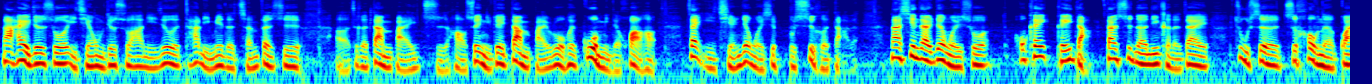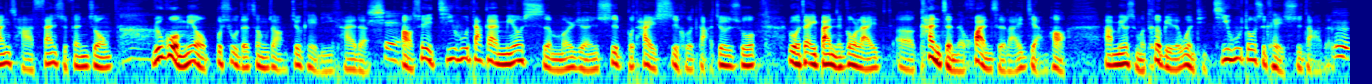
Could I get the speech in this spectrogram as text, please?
那还有就是说，以前我们就说啊，你就它里面的成分是呃这个蛋白质哈，所以你对蛋白如果会过敏的话哈，在以前认为是不适合打的，那现在认为说。OK，可以打，但是呢，你可能在注射之后呢，观察三十分钟，如果没有不舒服的症状，就可以离开了。是，好，所以几乎大概没有什么人是不太适合打。就是说，如果在一般能够来呃看诊的患者来讲，哈。他没有什么特别的问题，几乎都是可以施打的。嗯，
